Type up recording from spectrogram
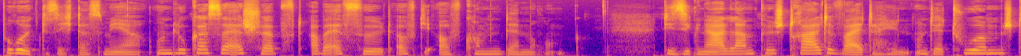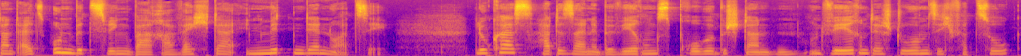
beruhigte sich das Meer, und Lukas sah erschöpft, aber erfüllt auf die aufkommende Dämmerung. Die Signallampe strahlte weiterhin, und der Turm stand als unbezwingbarer Wächter inmitten der Nordsee. Lukas hatte seine Bewährungsprobe bestanden, und während der Sturm sich verzog,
